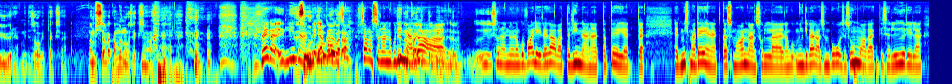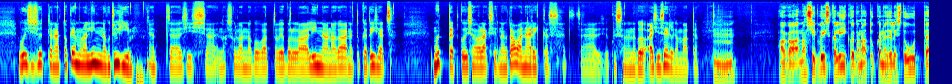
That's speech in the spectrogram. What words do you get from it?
üür, mida soovitakse. no mis on väga mõnus, eks ju no ega linna, aga samas sul on nagu linna ka, sul on ju nagu valida ka vaata linnana, et okei okay,, et. et mis ma teen, et kas ma annan sulle nagu mingi väga sümboolse summaga äkki selle üürile. või siis ütlen, et okei okay,, mul on linn nagu tühi, et äh, siis äh, noh, sul on nagu vaata, võib-olla linnana ka natuke teised mõtted, kui sa oleksid nagu tavaline ärikas, et äh, kus on nagu asi selgem, vaata mm. -hmm aga noh, siit võiks ka liikuda natukene selliste uute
